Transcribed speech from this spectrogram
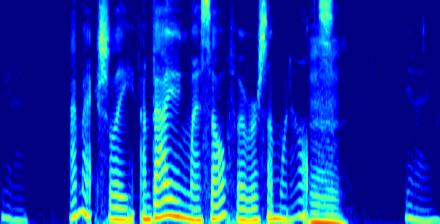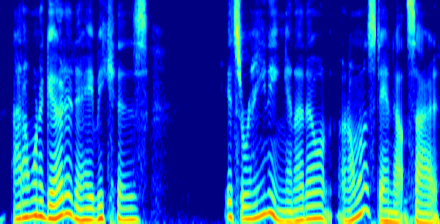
you know, I'm actually I'm valuing myself over someone else. Mhm. You know, I don't want to go today because it's raining and I don't I don't want to stand outside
